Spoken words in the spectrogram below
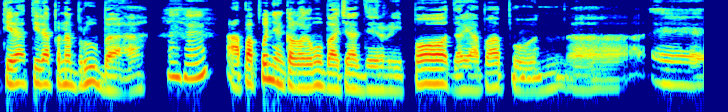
tidak tidak pernah berubah Mhm, apa pun yang kalau kamu baca dari report dari mhm. apa pun ah, eh,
